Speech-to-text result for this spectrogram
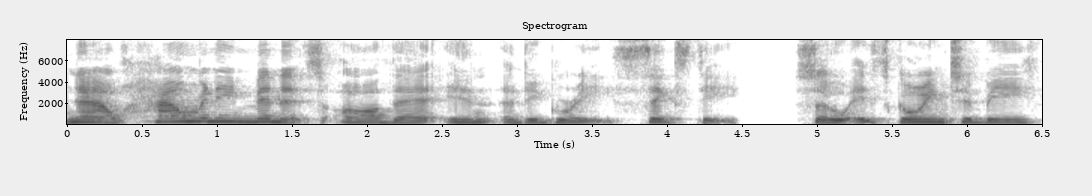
now, how many minutes are there in a degree? 60. So it's going to be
